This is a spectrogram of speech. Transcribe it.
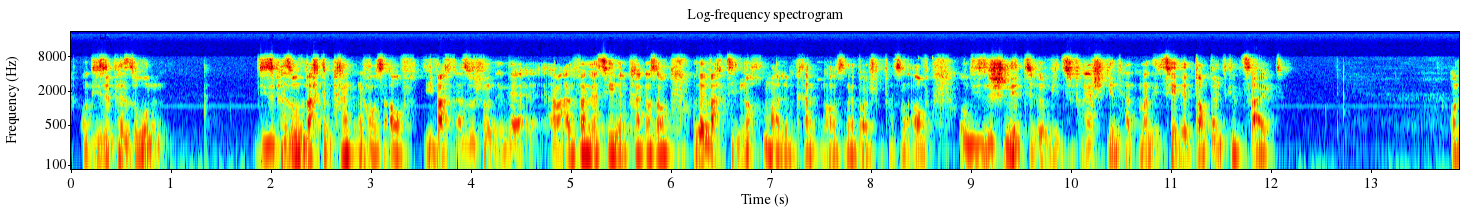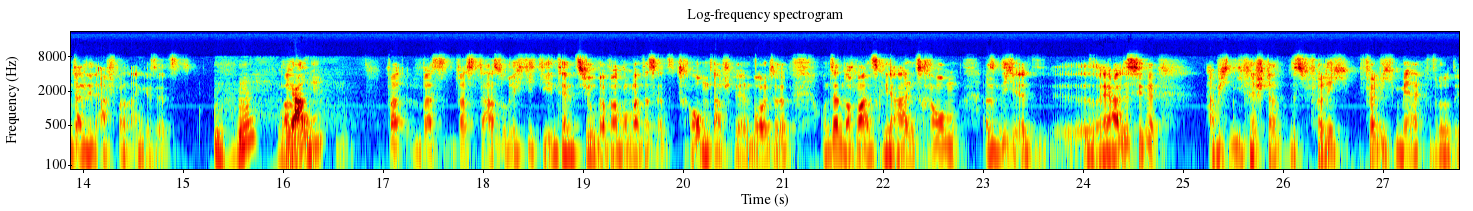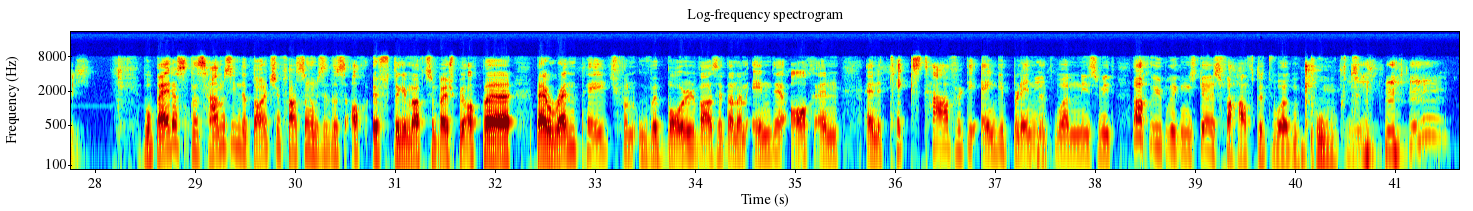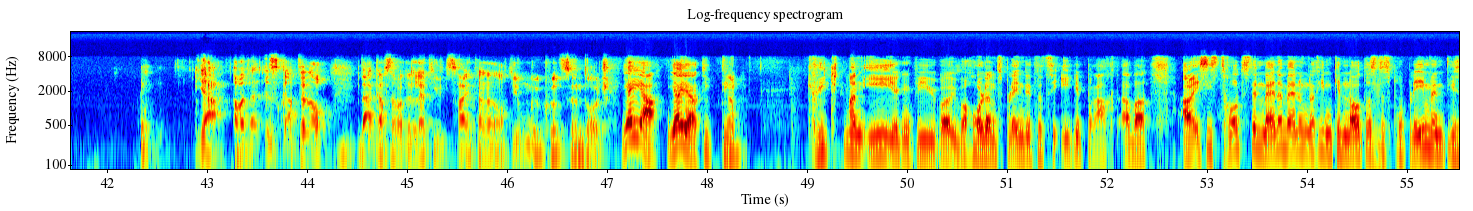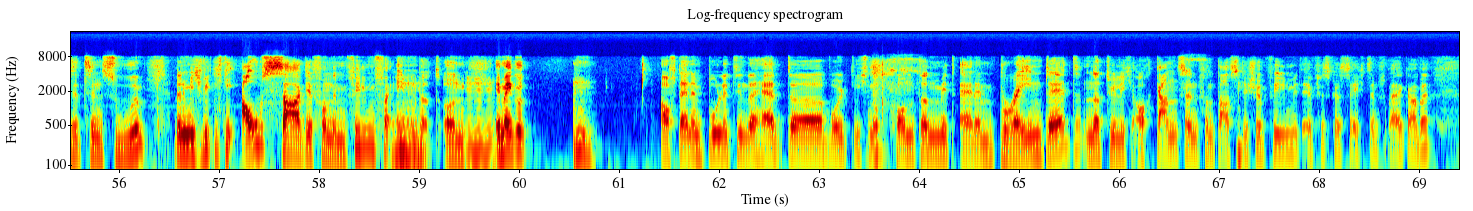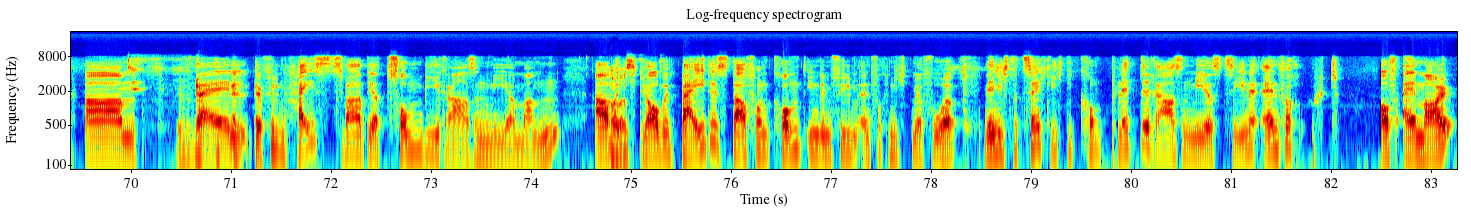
und diese Person diese Person wacht im Krankenhaus auf. Die wacht also schon der, am Anfang der Szene im Krankenhaus auf und dann wacht sie nochmal im Krankenhaus in der deutschen Fassung auf. Um diesen Schnitt irgendwie zu verstehen, hat man die Szene doppelt gezeigt. Und dann den Abspann eingesetzt. Mhm, Warum? Ja was, was da so richtig die Intention war, warum man das als Traum darstellen wollte und dann nochmal als realen Traum, also nicht äh, reale Szene, habe ich nie verstanden. Das ist völlig, völlig merkwürdig. Wobei, das, das haben sie in der deutschen Fassung, haben sie das auch öfter gemacht. Zum Beispiel auch bei, bei Rampage von Uwe Boll war es ja dann am Ende auch ein, eine Texttafel, die eingeblendet mhm. worden ist mit, ach übrigens, der ist verhaftet worden, Punkt. Ja, aber da, es gab dann auch, da gab es aber relativ zeitnah dann auch die ungekürzte in Deutsch. Ja, ja, ja, ja, die, die ja. Kriegt man eh irgendwie über, über Hollands Blended hat sie eh gebracht, aber, aber es ist trotzdem meiner Meinung nach eben genau das, mhm. das Problem, wenn diese Zensur dann nämlich wirklich die Aussage von dem Film verändert. Mhm. Und mhm. ich meine, gut, auf deinem Bullet in the Head äh, wollte ich noch kontern mit einem Brain Dead, natürlich auch ganz ein fantastischer Film mit FSK 16 Freigabe, ähm, weil der Film heißt zwar der Zombie-Rasenmähermann, aber, aber ich glaube, beides davon kommt in dem Film einfach nicht mehr vor, nämlich tatsächlich die komplette Rasenmäher-Szene einfach auf einmal.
